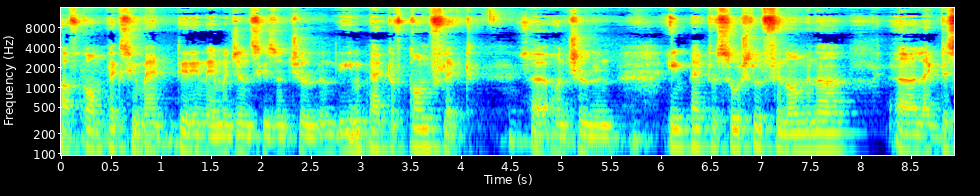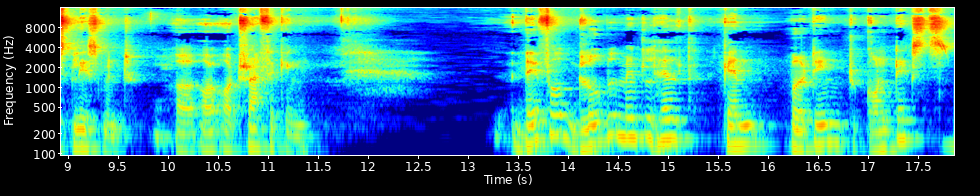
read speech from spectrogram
of complex humanitarian emergencies on children, the impact of conflict uh, on children, impact of social phenomena uh, like displacement or, or, or trafficking. Therefore, global mental health can pertain to contexts,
